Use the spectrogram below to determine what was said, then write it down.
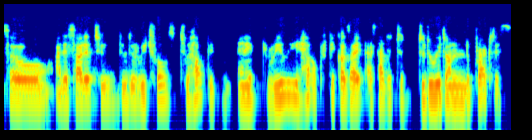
So I decided to do the rituals to help people. And it really helped because I, I started to, to do it on the practice.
